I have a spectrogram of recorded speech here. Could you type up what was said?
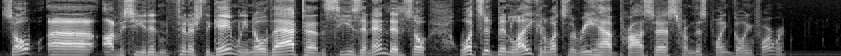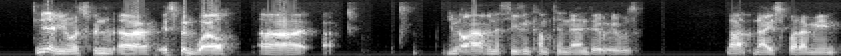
So uh, obviously you didn't finish the game. We know that uh, the season ended. So what's it been like, and what's the rehab process from this point going forward? Yeah, you know it's been uh, it's been well. Uh, you know, having the season come to an end, it, it was not nice, but I mean,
